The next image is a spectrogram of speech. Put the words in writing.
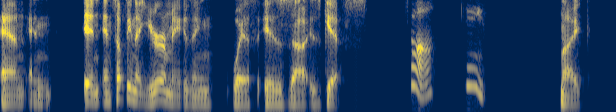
And and and, and something that you're amazing with is uh is gifts. Oh thanks. Like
